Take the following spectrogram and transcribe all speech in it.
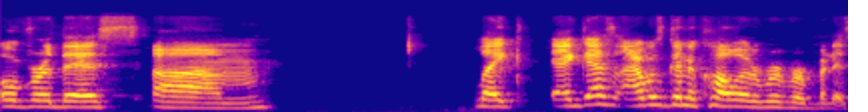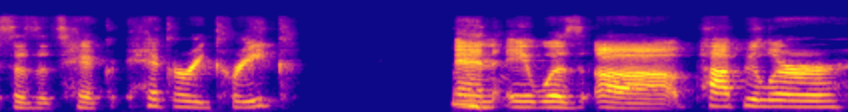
over this. Um, like I guess I was gonna call it a river, but it says it's Hick- Hickory Creek, Hmm. and it was a popular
